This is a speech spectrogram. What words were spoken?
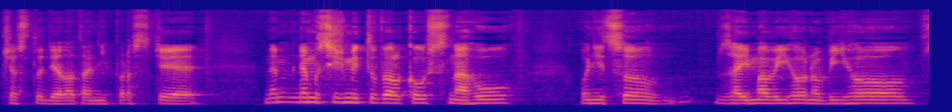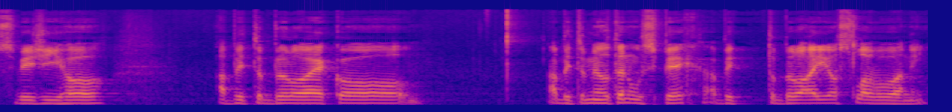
často dělat ani prostě, ne, nemusíš mít tu velkou snahu o něco zajímavého, nového, svěžího, aby to bylo jako, aby to mělo ten úspěch, aby to bylo i oslavovaný.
